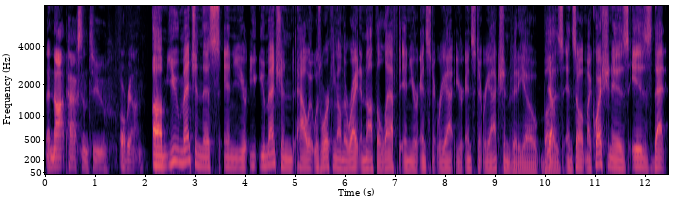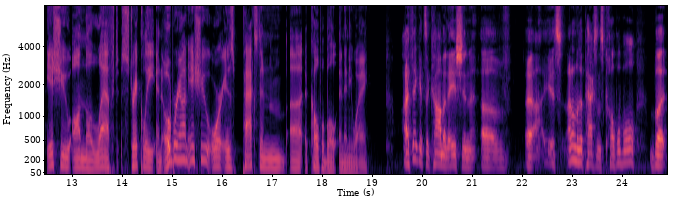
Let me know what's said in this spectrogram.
and not Paxton to Obrian. Um, you mentioned this in your you, you, mentioned how it was working on the right and not the left in your instant react your instant reaction video, Buzz. Yeah. And so my question is: Is that issue on the left strictly an Obrian issue, or is Paxton uh, culpable in any way? I think it's a combination of uh, it's I don't know that Paxton's culpable, but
